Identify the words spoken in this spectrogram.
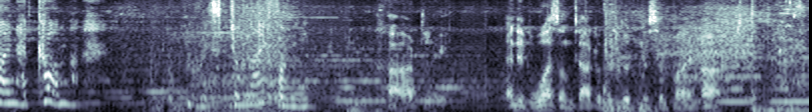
Time had come. You risked your life for me. Hardly. And it wasn't out of the goodness of my heart.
